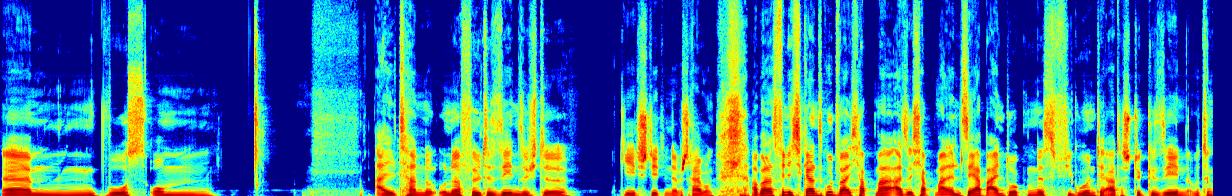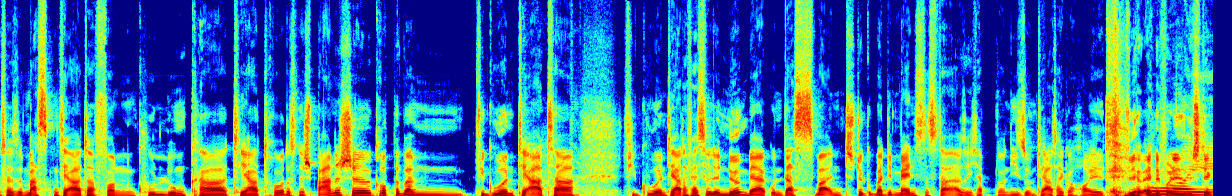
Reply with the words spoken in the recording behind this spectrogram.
ähm, wo es um Altern und unerfüllte Sehnsüchte geht, steht in der Beschreibung. Aber das finde ich ganz gut, weil ich habe mal, also ich habe mal ein sehr beeindruckendes Figurentheaterstück gesehen, beziehungsweise Maskentheater von Culunca Teatro. Das ist eine spanische Gruppe beim Figurentheater, Figurentheaterfestival in Nürnberg und das war ein Stück über Demenz. Also ich habe noch nie so im Theater geheult wie am Ende von diesem. Stück.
